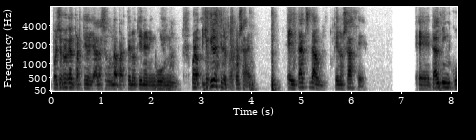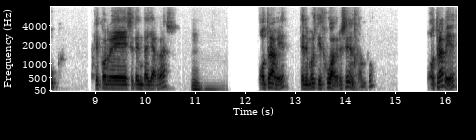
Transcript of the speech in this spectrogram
pues yo creo que el partido ya, la segunda parte, no tiene ningún. Bueno, yo quiero decir otra cosa. ¿eh? El touchdown que nos hace eh, Dalvin Cook, que corre 70 yardas, mm. otra vez tenemos 10 jugadores en el campo. ¿Otra vez?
